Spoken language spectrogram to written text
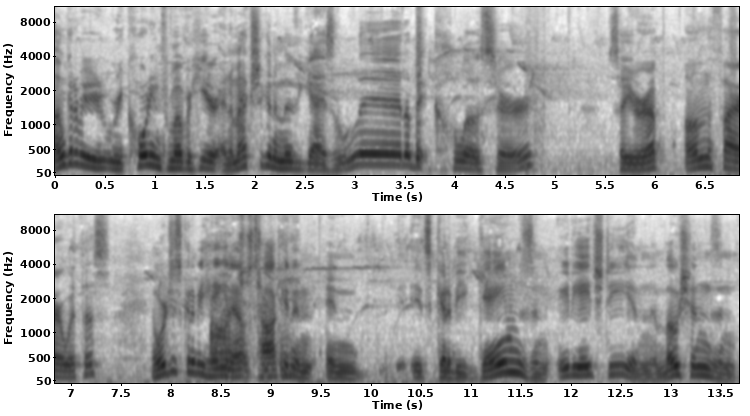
I'm going to be recording from over here, and I'm actually going to move you guys a little bit closer, so you're up on the fire with us, and we're just going to be hanging Oh, out, just talking, and and it's going to be games and ADHD and emotions and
